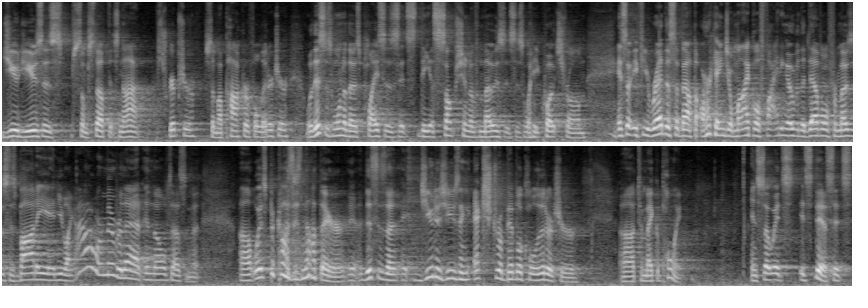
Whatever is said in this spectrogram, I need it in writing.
Jude uses some stuff that's not scripture, some apocryphal literature. Well, this is one of those places, it's the Assumption of Moses, is what he quotes from. And so, if you read this about the archangel Michael fighting over the devil for Moses' body, and you're like, I don't remember that in the Old Testament. Uh, well, it's because it's not there. This is a Judah's using extra biblical literature uh, to make a point. And so it's, it's this it's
